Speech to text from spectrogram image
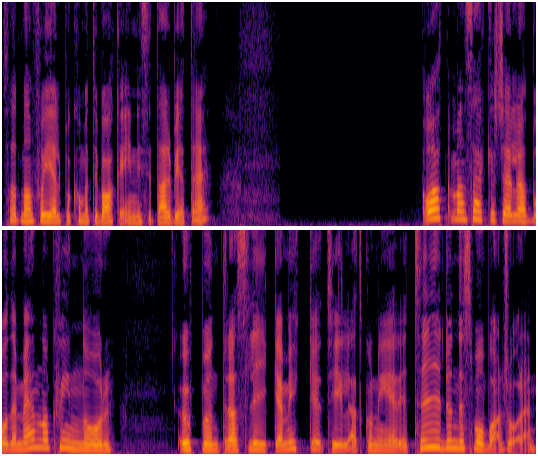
Så att man får hjälp att komma tillbaka in i sitt arbete. Och att man säkerställer att både män och kvinnor uppmuntras lika mycket till att gå ner i tid under småbarnsåren.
